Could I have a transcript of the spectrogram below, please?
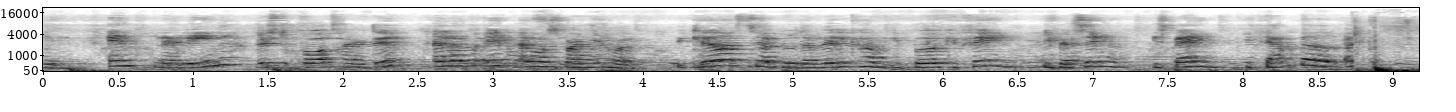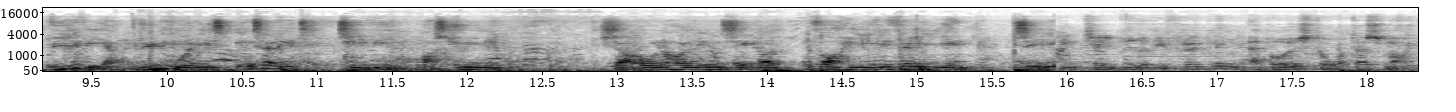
Enten alene, hvis du foretrækker det, eller på et af vores mange hold. Vi glæder os til at byde dig velkommen i både caféen, i bassinet, i Spanien, i dampbadet og Vi leverer lynhurtigt internet, tv og streaming. Så er underholdningen sikret for hele familien. Se tilbyder vi flytning af både stort og småt.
